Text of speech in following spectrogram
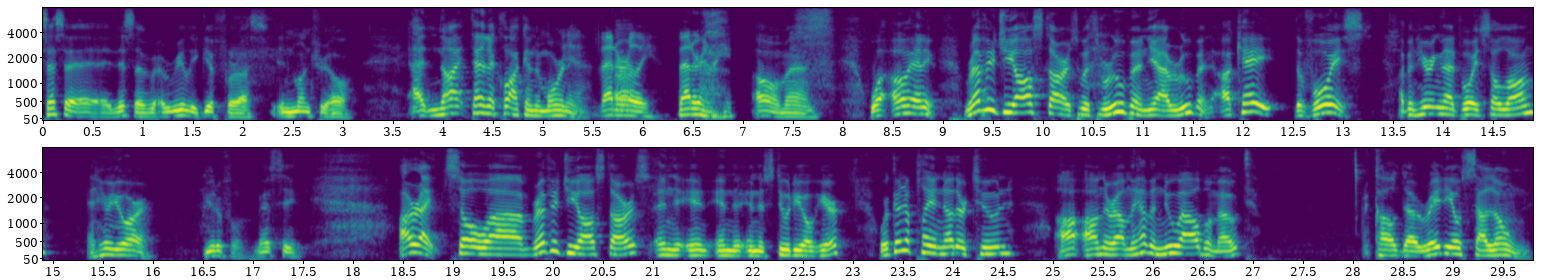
This a this a really gift for us in Montreal at nine, 10 o'clock in the morning. yeah, that early. That early. Oh man. Well, oh, anyway, Refugee All Stars with Reuben. Yeah, Reuben. Okay, the voice. I've been hearing that voice so long, and here you are. Beautiful. Merci. All right, so um, Refugee All Stars in the in in the, in the studio here. We're going to play another tune uh, on their album. They have a new album out called uh, Radio Salone.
